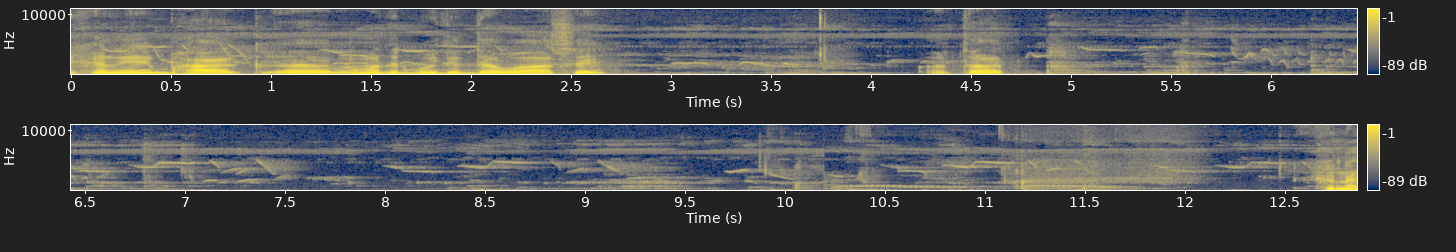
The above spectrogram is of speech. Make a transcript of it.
এখানে ভাগ আমাদের বইতে দেওয়া আছে। অর্থাৎ এখানে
